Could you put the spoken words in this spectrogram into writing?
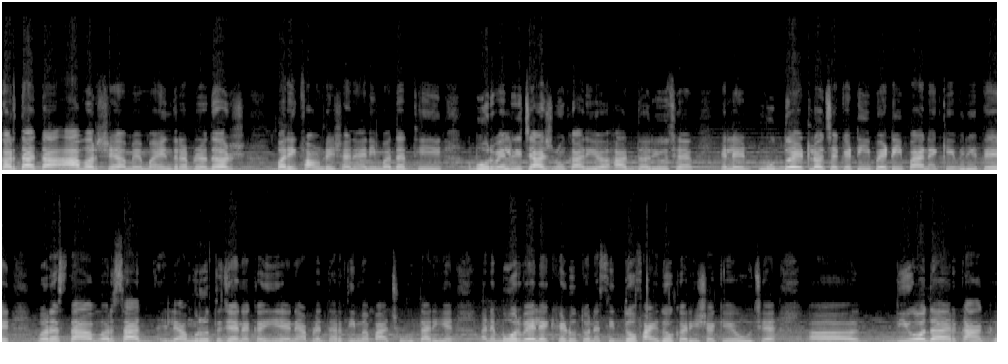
કરતા હતા. આ વર્ષે અમે મહેન્દ્ર બ્રધર્સ પરીખ ફાઉન્ડેશન એની મદદથી બોરવેલ રિચાર્જનું કાર્ય હાથ ધર્યું છે. એટલે મુદ્દો એટલો છે કે ટીપે ટીપાને કેવી રીતે વરસતા વરસાદ, એટલે અમૃત જેને કહીએ, એને આપણે ધરતીમાં પાછું ઉતારીએ. અને બોરવેલ એ ખેડૂતોને સીધો ફાયદો કરી શકે એવું છે. દિયોદર, કાંક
